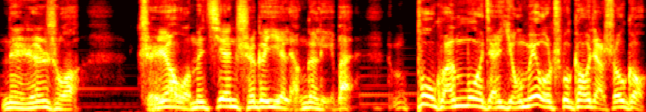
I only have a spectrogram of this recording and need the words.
那人说，只要我们坚持个一两个礼拜，不管墨家有没有出高价收购，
